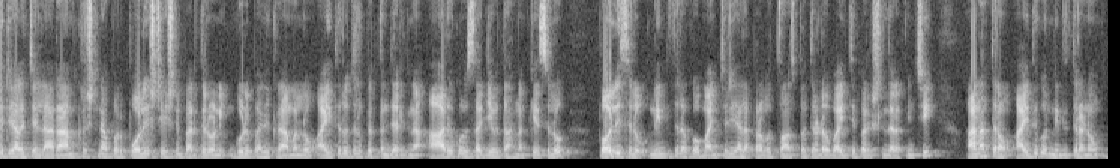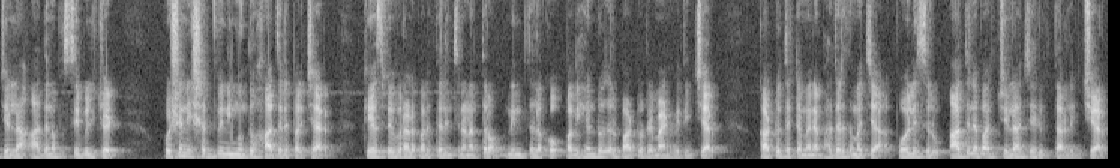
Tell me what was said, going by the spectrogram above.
మంచిర్యాల జిల్లా రామకృష్ణాపూర్ పోలీస్ స్టేషన్ పరిధిలోని గుడిపల్లి గ్రామంలో ఐదు రోజుల క్రితం జరిగిన ఆరుగురు సజీవ దహనం కేసులో పోలీసులు నిందితులకు మంచిర్యాల ప్రభుత్వ ఆసుపత్రిలో వైద్య పరీక్షలు నిర్వహించి అనంతరం ఐదుగురు నిందితులను జిల్లా అదనపు సివిల్ జడ్ హుషనిషద్విని ముందు హాజరుపరిచారు. కేసు వివరాలు పరిశీలించిన అనంతరం నిందితులకు పదిహేను రోజుల పాటు రిమాండ్ విధించారు. కట్టుదిట్టమైన భద్రత మధ్య పోలీసులు ఆదిలాబాద్ జిల్లా జైలుకు తరలించారు.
